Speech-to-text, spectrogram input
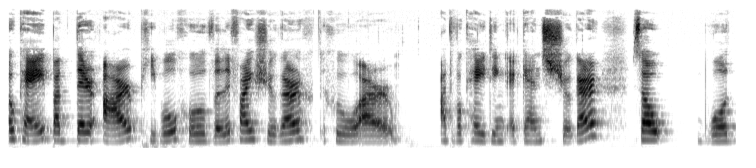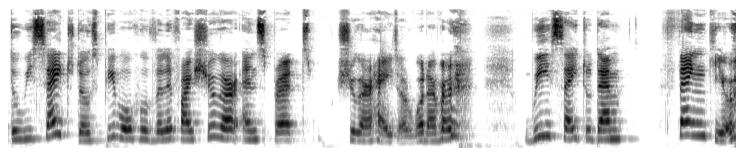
okay, but there are people who vilify sugar, who are advocating against sugar. So, what do we say to those people who vilify sugar and spread sugar hate or whatever? We say to them, thank you.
